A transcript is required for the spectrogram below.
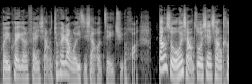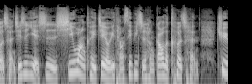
回馈跟分享，就会让我一直想要这一句话。当时我会想做线上课程，其实也是希望可以借由一堂 CP 值很高的课程，去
